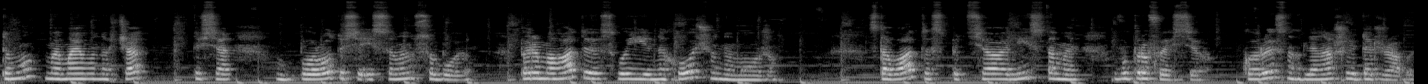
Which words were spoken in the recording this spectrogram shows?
Тому ми маємо навчатися боротися із самим собою, перемагати свої не хочу, не можу, ставати спеціалістами в професіях, корисних для нашої держави.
